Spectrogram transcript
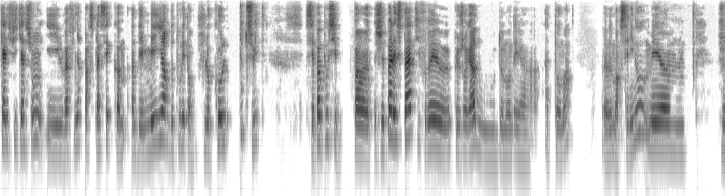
qualification, il va finir par se placer comme un des meilleurs de tous les temps. Je le call tout de suite. C'est pas possible. Enfin, j'ai pas les stats, il faudrait euh, que je regarde ou demander à, Thomas, euh, Marcelino, mais euh, je,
